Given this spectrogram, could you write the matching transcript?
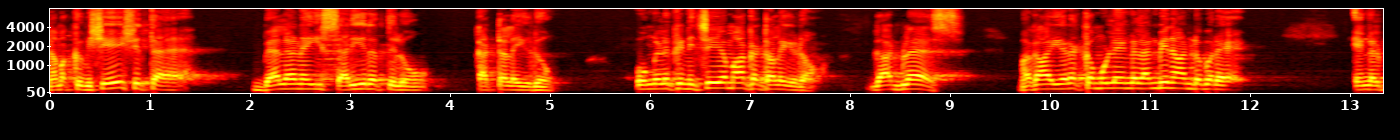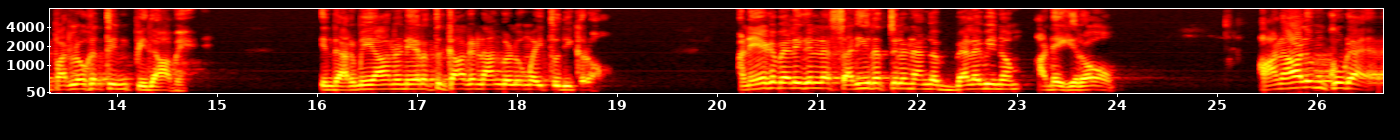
நமக்கு விசேஷித்த பலனை சரீரத்திலும் கட்டளையிடும். உங்களுக்கு நிச்சயமா கட்டளையிடும். காட் பிளஸ் மகா இரக்கமுள்ள எங்கள் அன்பின் ஆண்டவரே. எங்கள் பரலோகத்தின் பிதாவே. இந்த அருமையான நேரத்துக்காக நாங்கள் உமை துதிக்கிறோம். அநேக வேலைகளில் சரீரத்துல நாங்க பலவீனம் அடைகிறோம். ஆனாலும் கூட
